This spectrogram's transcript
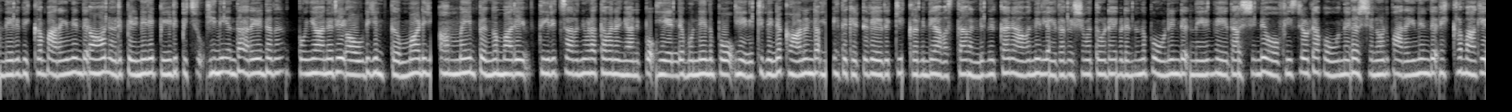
അന്നേരം വിക്രം പറയുന്നുണ്ട് ഞാൻ ഒരു പെണ്ണിനെ പീഡിപ്പിച്ചു. ഇനി എന്താ അറിയേണ്ടത്? ഇപ്പൊ ഞാനൊരു ഔടിയും തെമ്മാടിയും അമ്മയും പെങ്ങന്മാരെയും തിരിച്ചറിഞ്ഞുകൂടാത്തവനാ ഞാനിപ്പോ. നീ എന്റെ മുന്നേ നിന്ന് പോ. എനിക്ക് നിന്നെ കാണണ്ട. ഇത് കെട്ട് വേദയ്ക്ക് വിക്രമിന്റെ അവസ്ഥ കണ്ടു നിൽക്കാനാവുന്നില്ല വേദ വിഷമത്തോടെ ഇവിടെ നിന്ന് പോണുണ്ട്. നേരം വേദ ദർശന്റെ ഓഫീസിലോട്ടാ പോകുന്നത് ദർശനോട് പറയുന്നുണ്ട് വിക്രമാകെ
